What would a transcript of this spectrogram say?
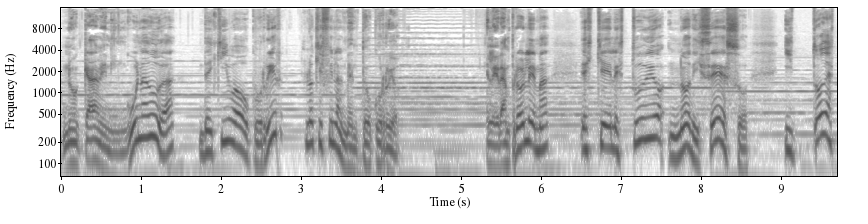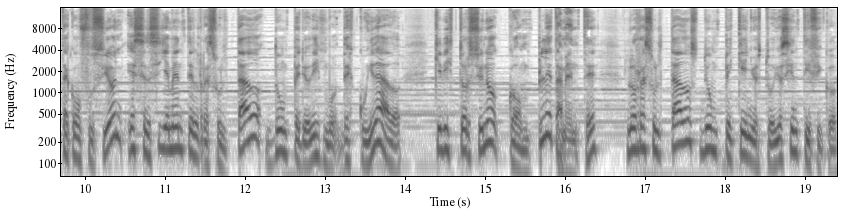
no cabe ninguna duda de que iba a ocurrir lo que finalmente ocurrió. El gran problema es que el estudio no dice eso y toda esta confusión es sencillamente el resultado de un periodismo descuidado que distorsionó completamente los resultados de un pequeño estudio científico.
